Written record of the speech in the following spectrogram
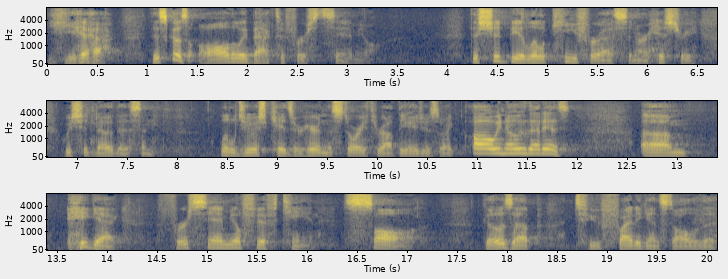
Yeah, this goes all the way back to 1 Samuel. This should be a little key for us in our history. We should know this. And little Jewish kids are hearing the story throughout the ages. They're like, oh, we know who that is. Um, Agag, 1 Samuel 15. Saul goes up to fight against all of the,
